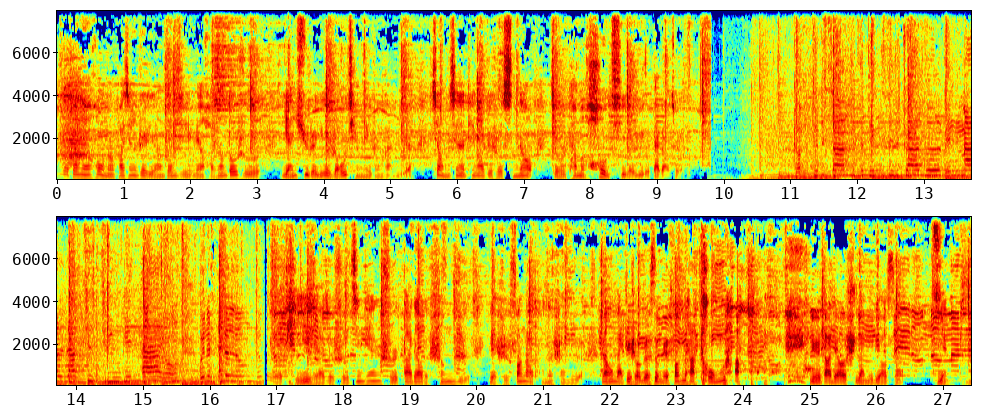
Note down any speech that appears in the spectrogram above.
在八年后呢，发现这几张专辑里面好像都是延续着一个柔情的一种感觉。像我们现在听到这首《Snow》，就是他们后期的一个代表作。我提一下，就是今天是大雕的生日，也是方大同的生日，让我们把这首歌送给方大同吧，因为大雕实在没必要送，贱逼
